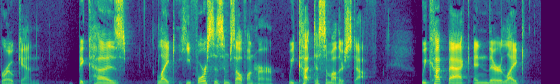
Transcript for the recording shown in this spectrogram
broken because like he forces himself on her. We cut to some other stuff we cut back and they're like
